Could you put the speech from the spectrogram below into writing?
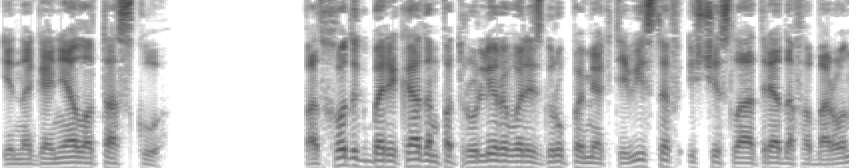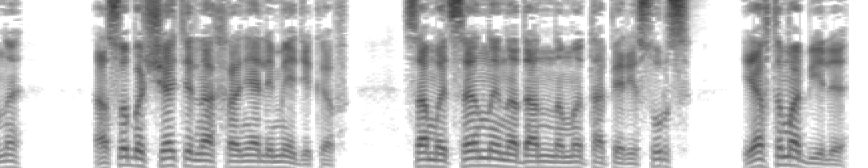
и нагоняла тоску. Подходы к баррикадам патрулировались группами активистов из числа отрядов обороны, особо тщательно охраняли медиков, самый ценный на данном этапе ресурс, и автомобили,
